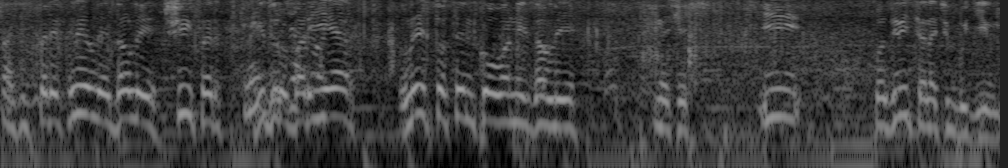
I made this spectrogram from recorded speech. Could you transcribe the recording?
значить, перекрили, дали шифер, гідробар'єр, лист оцинкований дали. Значить, і подивіться на цю будівлю.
